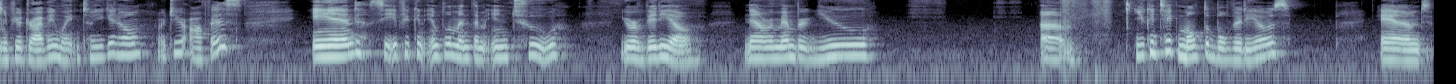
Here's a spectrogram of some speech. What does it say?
If you're driving, wait until you get home or to your office and see if you can implement them into your video. Now remember, you um, you can take multiple videos and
